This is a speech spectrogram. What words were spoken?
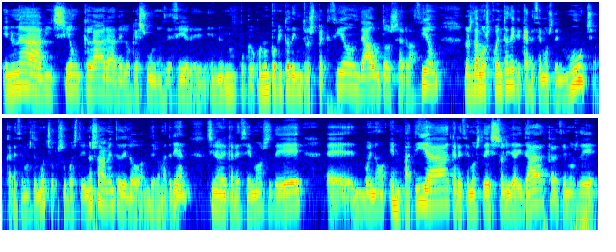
en una visión clara de lo que es uno, es decir, en, un con un poquito de introspección, de autoobservación, nos damos cuenta de que carecemos de mucho, carecemos de mucho, por supuesto, y no solamente de lo, de lo material, sino que carecemos de, eh, bueno, empatía, carecemos de solidaridad, carecemos de,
